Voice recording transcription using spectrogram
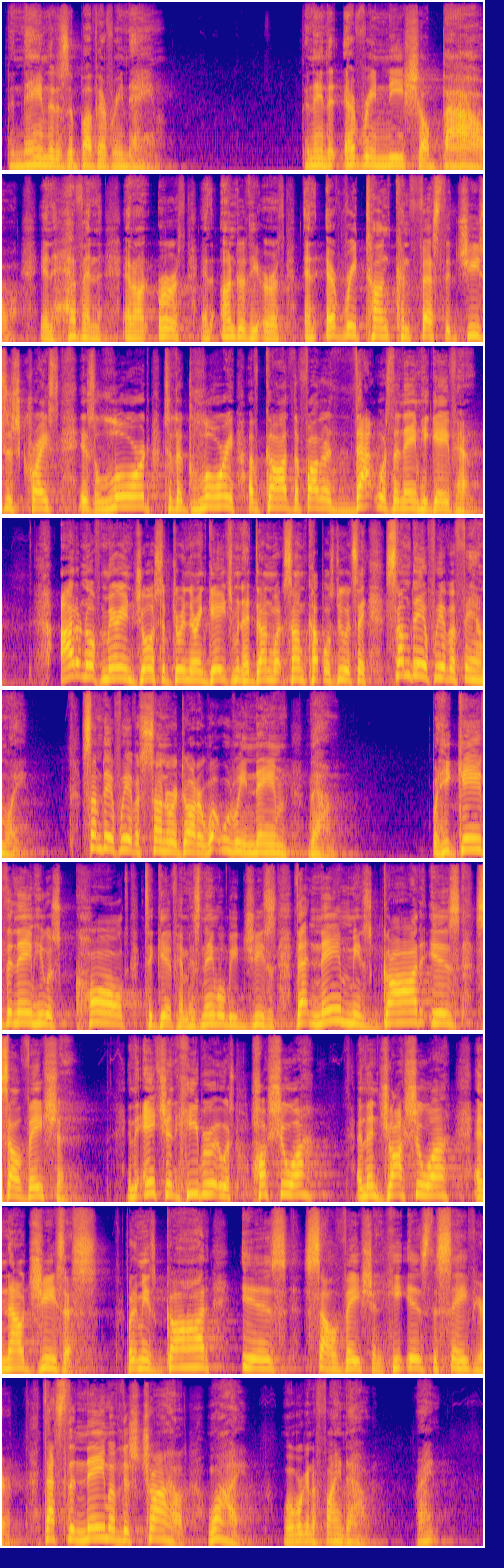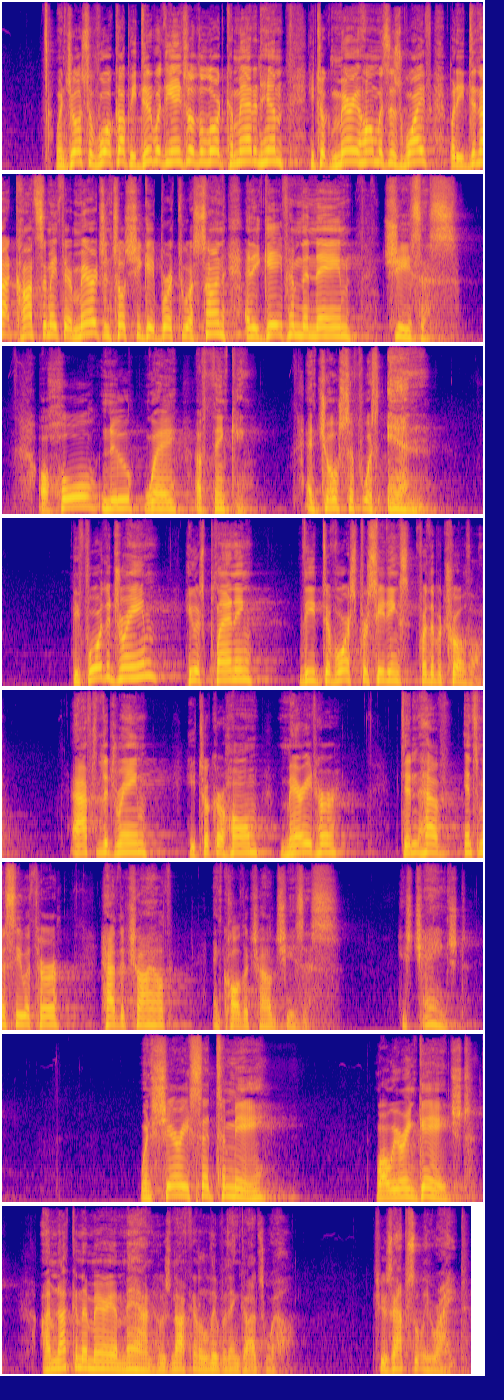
the name that is above every name the name that every knee shall bow in heaven and on earth and under the earth, and every tongue confess that Jesus Christ is Lord to the glory of God the Father. That was the name he gave him. I don't know if Mary and Joseph during their engagement had done what some couples do and say, someday if we have a family, someday if we have a son or a daughter, what would we name them? But he gave the name he was called to give him. His name will be Jesus. That name means God is salvation. In the ancient Hebrew, it was Hoshua and then Joshua, and now Jesus. But it means God is salvation. He is the Savior. That's the name of this child. Why? Well, we're going to find out, right? When Joseph woke up, he did what the angel of the Lord commanded him. He took Mary home as his wife, but he did not consummate their marriage until she gave birth to a son, and he gave him the name Jesus. A whole new way of thinking. And Joseph was in. Before the dream, he was planning the divorce proceedings for the betrothal. After the dream, he took her home, married her, didn't have intimacy with her, had the child, and called the child Jesus. He's changed. When Sherry said to me while we were engaged, I'm not going to marry a man who's not going to live within God's will, she was absolutely right.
